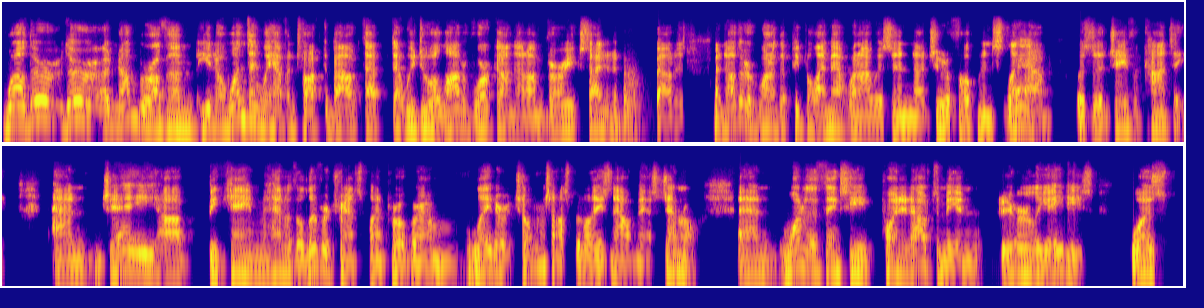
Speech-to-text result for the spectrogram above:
Well, there, there are a number of them. You know, one thing we haven't talked about that that we do a lot of work on that I'm very excited about is another one of the people I met when I was in uh, Judah Folkman's lab was uh, Jay Vacanti. And Jay uh, became head of the liver transplant program later at Children's Hospital. He's now at Mass General. And one of the things he pointed out to me in the early 80s was,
